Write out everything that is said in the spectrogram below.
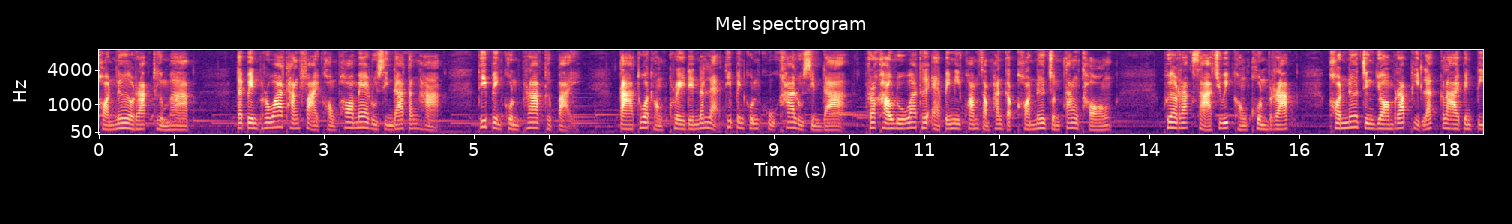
คอนเนอร์รักเธอมาก แต่เป็นเพราะว่าทางฝ่ายของพ่อแม่รูซินดาตั้งหาก ที่เป็นคนพรากเธอไป ตาทวดของเครเดนนั่นแหละที่เป็นคนขู่ฆ่าลูซินดา เพราะเขารู้ว่าเธอแอบไปมีความสัมพันธ์กับคอนเนอร์จนตั้งท้อง เพื่อรักษาชีวิตของคนรัก คอนเนอร์จึงยอมรับผิดและกลายเป็นปี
